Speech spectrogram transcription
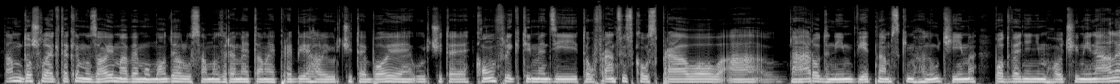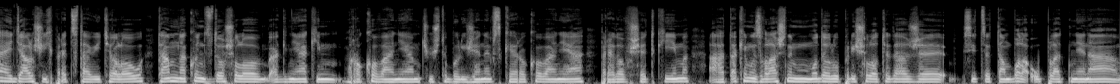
Tam došlo aj k takému zaujímavému modelu, samozrejme tam aj prebiehali určité boje, určité konflikty medzi tou francúzskou správou a národným vietnamským hnutím pod vedením Ho ale aj ďalších predstaviteľov. Tam nakoniec došlo k nejakým rokovaniam, či už to boli ženevské rokovania predovšetkým a takému zvláštnemu modelu prišlo teda, že síce tam bola uplatnená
